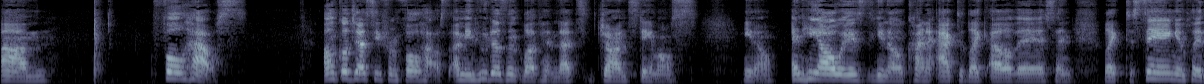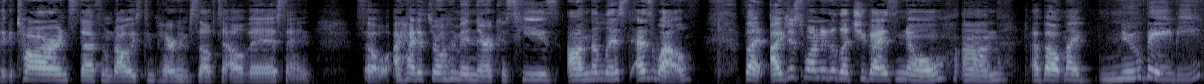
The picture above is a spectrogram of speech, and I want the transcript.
um, Full House. Uncle Jesse from Full House. I mean, who doesn't love him? That's John Stamos you know, and he always, you know, kind of acted like Elvis and liked to sing and play the guitar and stuff and would always compare himself to Elvis. And so I had to throw him in there because he's on the list as well. But I just wanted to let you guys know um, about my new baby.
